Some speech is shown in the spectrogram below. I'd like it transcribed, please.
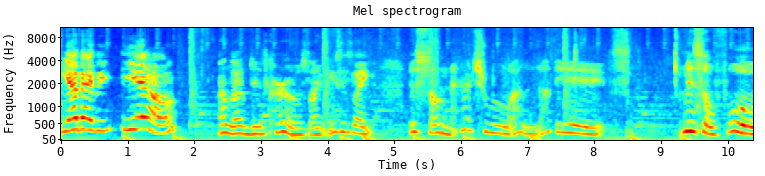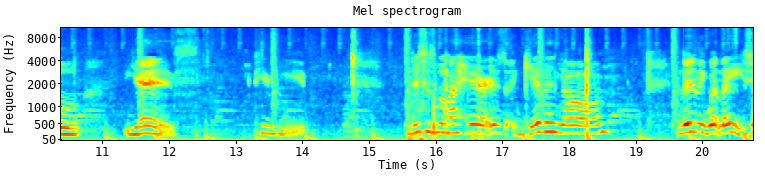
Yeah baby. Yeah i love these curls. Like this is like it's so natural. I love it. It's so full. Yes. Period. This is what my hair is giving y'all. Literally what lace?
